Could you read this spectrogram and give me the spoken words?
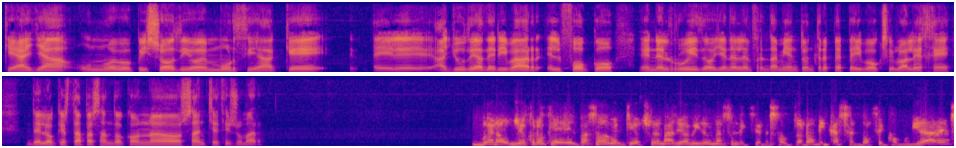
que haya un nuevo episodio en Murcia que eh, ayude a derivar el foco en el ruido y en el enfrentamiento entre PP y Vox y lo aleje de lo que está pasando con uh, Sánchez y Sumar? Bueno, yo creo que el pasado 28 de mayo ha habido unas elecciones autonómicas en 12 comunidades.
